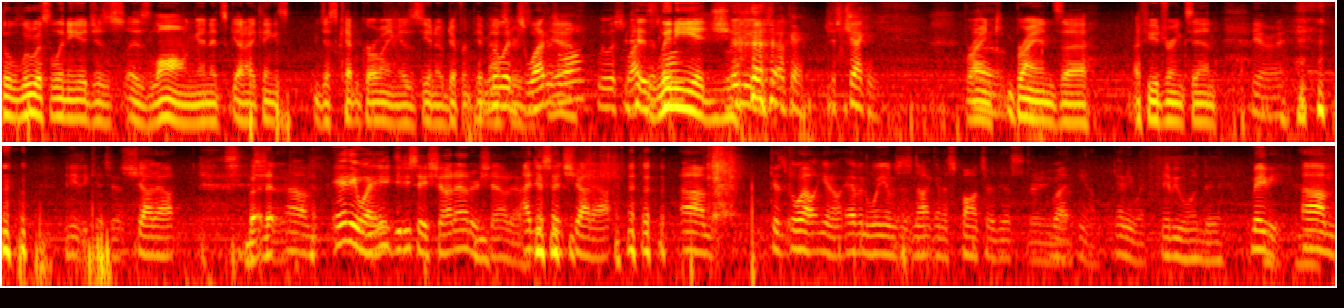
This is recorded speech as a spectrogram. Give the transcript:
the Lewis lineage is, is long, and it's and I think it's just kept growing as you know different pitmasters. Lewis what is Yeah. long? Lewis what? His is long? lineage. Lineage. Okay, just checking. Brian Uh, Brian's uh, a few drinks in, Yeah, right. I need to catch up. Shout out. but uh, Um, Did you, anyway, did you say shout out or shout out? I just said shout out. Because, well, you know, Evan Williams is not going to sponsor this. There you but, you know, anyway, maybe one day. maybe. Um,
